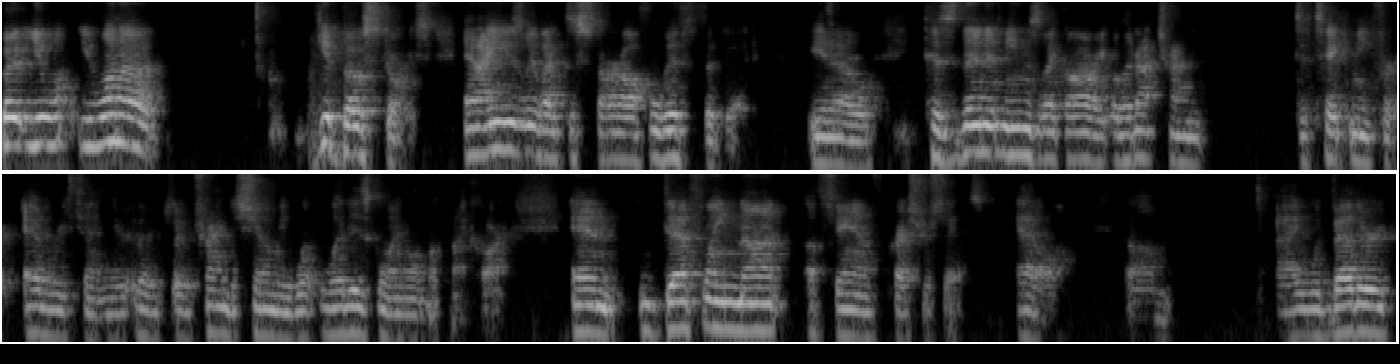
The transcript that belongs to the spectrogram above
But you you want to give both stories, and I usually like to start off with the good. You know, because then it means like, all right, well, they're not trying to to take me for everything. They're, they're, they're, trying to show me what, what is going on with my car. And definitely not a fan of pressure sales at all. Um, I would rather,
